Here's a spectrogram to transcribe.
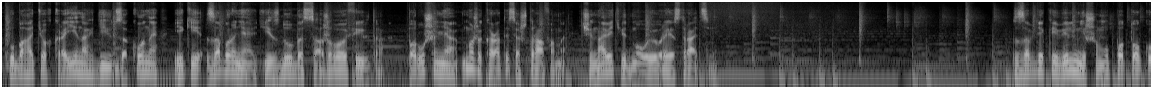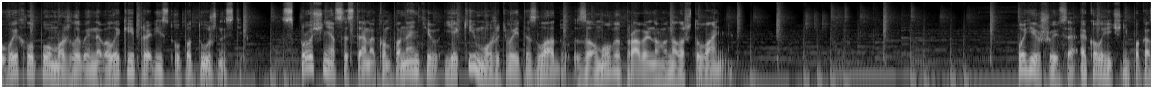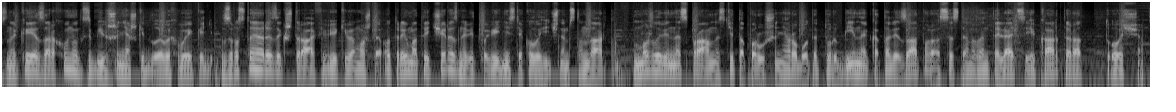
У багатьох країнах діють закони, які забороняють їзду без сажового фільтра. Порушення може каратися штрафами чи навіть відмовою в реєстрації. Завдяки вільнішому потоку вихлопу можливий невеликий приріст у потужності, спрощення системи компонентів, які можуть вийти з ладу за умови правильного налаштування. Погіршуються екологічні показники за рахунок збільшення шкідливих викидів. Зростає ризик штрафів, які ви можете отримати через невідповідність екологічним стандартам, можливі несправності та порушення роботи турбіни, каталізатора, системи вентиляції, картера тощо.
